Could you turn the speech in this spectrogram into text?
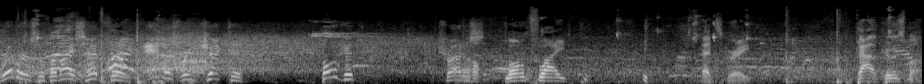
Rivers with a nice head fake and is rejected. Bogut try to. Long flight. That's great. Kyle Kuzma.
